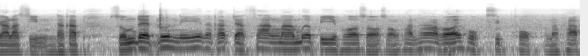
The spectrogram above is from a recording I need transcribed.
กาฬสินธุ์นะครับ สมเด็จรุ่นนี้นะครับจัดสร้างมาเมื่อปีพศ 2566 นะครับ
